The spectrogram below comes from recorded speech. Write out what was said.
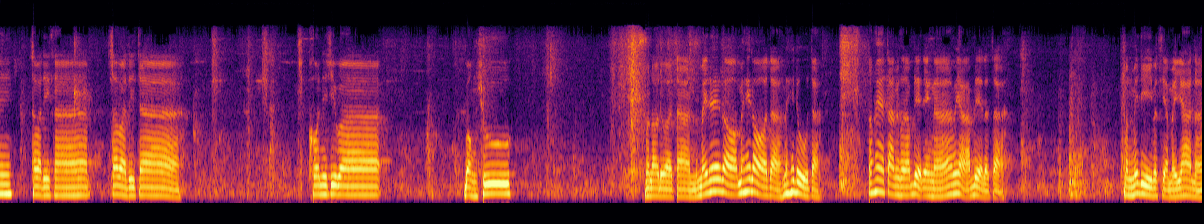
ยสวัสดีครับ สวัสดีจ้า โคนิจิวะบ่องชู มารอดูอาจารย์ ไม่ได้รอ ไม่ให้รอจ้ะ ไม่ให้ดูจ้ะ ต้องให้อาจารย์เป็นคนอัปเดตเองนะ ไม่อยากอัปเดตอะจ้ะ มันไม่ดี มันเสียมารยาทนะ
